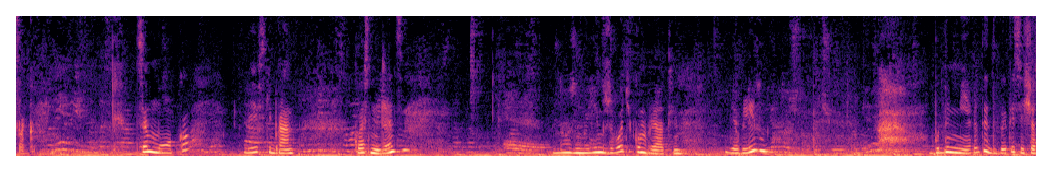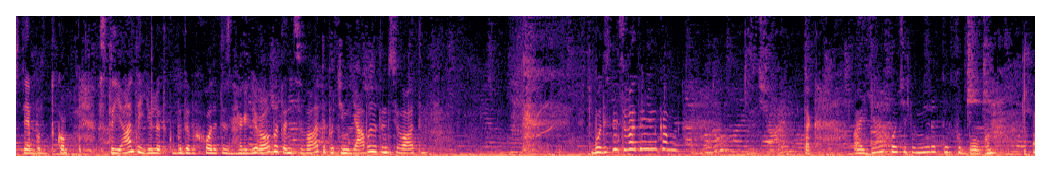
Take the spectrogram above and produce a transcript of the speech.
Так. Це Моко. Львівський бренд. Класні джинси. Ну, з моїм животиком вряд ли. Я влізу. Будемо міряти, дивитися. Зараз я буду тако стояти, Юля тако буде виходити з гардеробу, танцювати, потім я буду танцювати. Будеш танцювати камеру? Буду. Так, а я хочу поміряти футболку. О,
